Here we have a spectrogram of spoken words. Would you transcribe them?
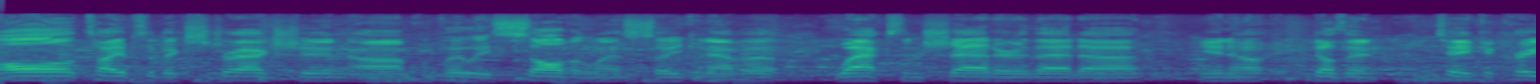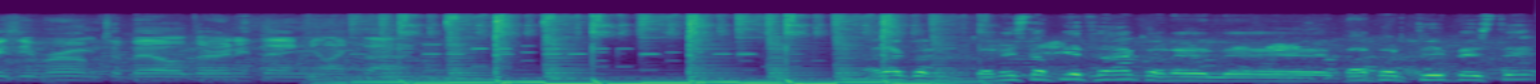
all types of extraction um, completely solventless, so you can have a wax and shatter that uh, you know doesn't take a crazy room to build or anything like that. Ahora con, con esta pieza, con el eh, Vapor Tip este,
